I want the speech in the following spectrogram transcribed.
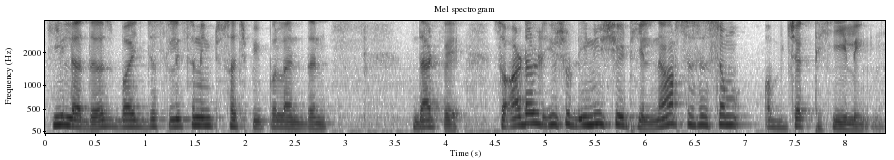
heal others by just listening to such people and then that way. So, adult, you should initiate heal. Narcissism object healing.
